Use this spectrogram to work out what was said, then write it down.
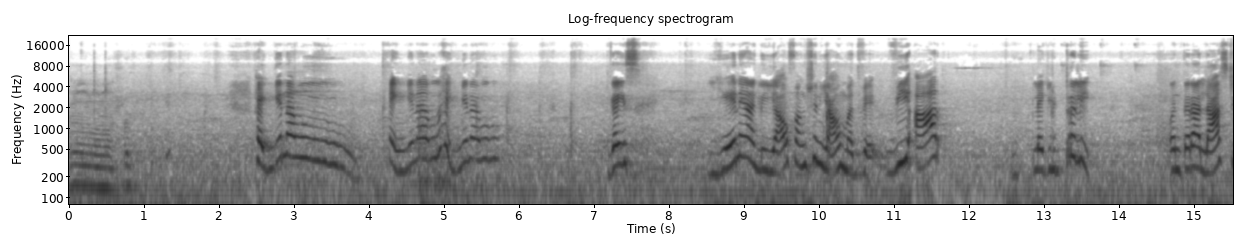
ಹ್ಞೂ ಹೆಂಗೆ ನಾವು? ಹೆಂಗೆ ನಾವು? ಹೆಂಗೆ ನಾವು? ಗೈಸ್ ಏನೇ ಆಗಲಿ, ಯಾವ ಫಂಕ್ಷನ್ ಯಾವ ಮದುವೆ ವಿ ಆರ್ ಲೈಕ್ ಲಿಟ್ರಲಿ ಒಂಥರ ಲಾಸ್ಟ್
